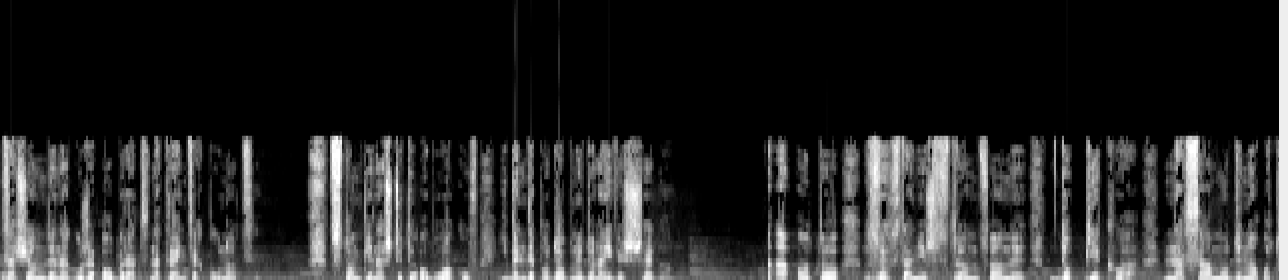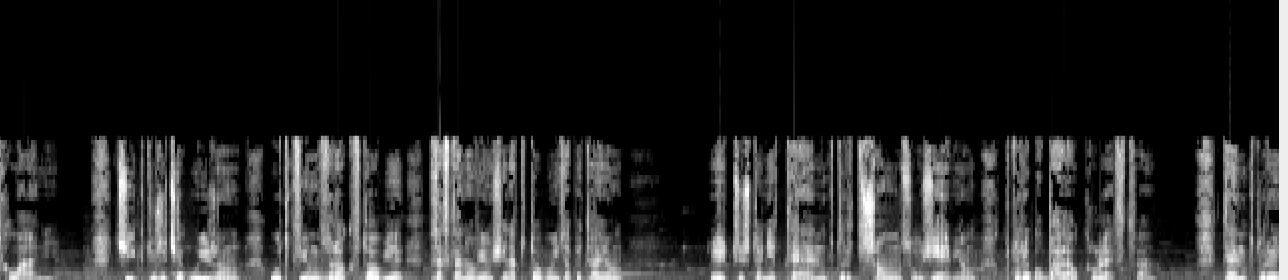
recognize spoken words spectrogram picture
zasiądę na górze obrad na krańcach północy. Wstąpię na szczyty obłoków i będę podobny do Najwyższego. A oto zostaniesz strącony do piekła na samo dno otchłani. Ci, którzy Cię ujrzą, utkwią wzrok w Tobie, zastanowią się nad Tobą i zapytają «Y, Czyż to nie ten, który trząsł ziemią, który obalał królestwa? Ten, który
